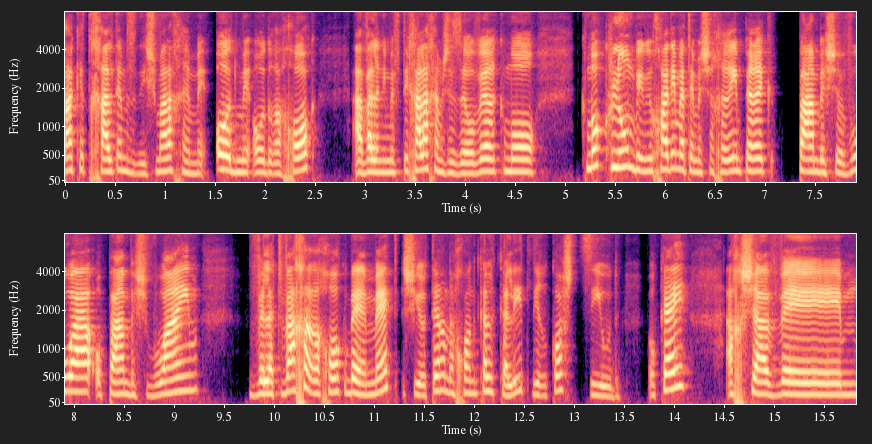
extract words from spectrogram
רק התחלתם, זה נשמע לכם מאוד מאוד רחוק, אבל אני מבטיחה לכם שזה עובר כמו, כמו כלום, במיוחד אם אתם משחררים פרק פעם בשבוע או פעם בשבועיים, ולטווח הרחוק באמת, שיותר נכון כלכלית, לרכוש ציוד, אוקיי? עכשיו, אה,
